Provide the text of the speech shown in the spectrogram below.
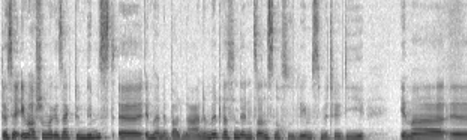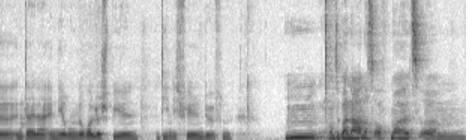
Du hast ja eben auch schon mal gesagt, du nimmst äh, immer eine Banane mit. Was sind denn sonst noch so Lebensmittel, die immer äh, in deiner Ernährung eine Rolle spielen, die nicht fehlen dürfen? Mm, also Banane ist oftmals ähm,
